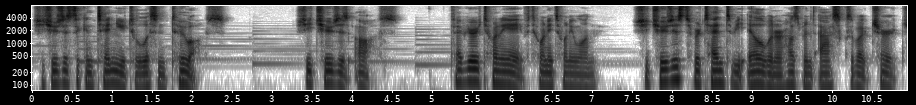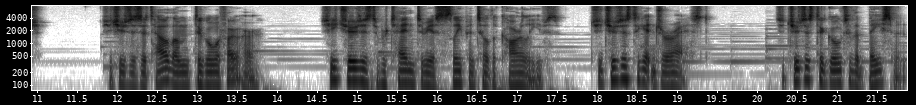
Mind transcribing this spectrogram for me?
She chooses to continue to listen to us. She chooses us. February 28th, 2021. She chooses to pretend to be ill when her husband asks about church. She chooses to tell them to go without her. She chooses to pretend to be asleep until the car leaves. She chooses to get dressed. She chooses to go to the basement.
